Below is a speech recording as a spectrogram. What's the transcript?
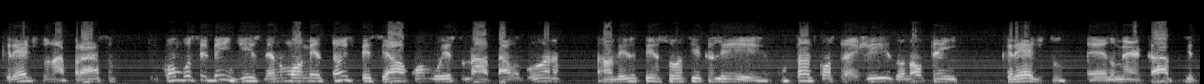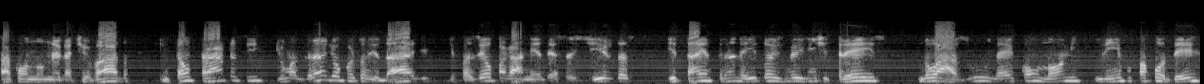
crédito na praça. E como você bem disse, né, num momento tão especial como esse do Natal agora, talvez a pessoa fica ali um tanto constrangida ou não tem crédito é, no mercado porque está com o nome negativado. Então trata-se de uma grande oportunidade de fazer o pagamento dessas dívidas e está entrando aí 2023 no azul, né, com o nome limpo para poder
